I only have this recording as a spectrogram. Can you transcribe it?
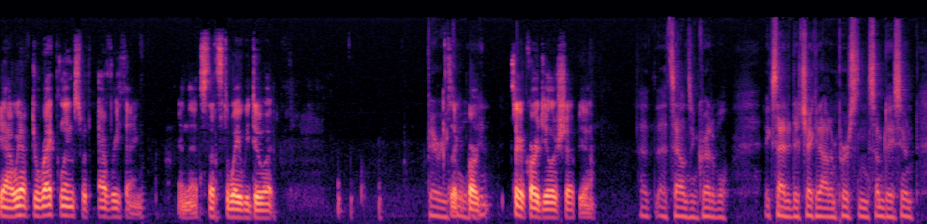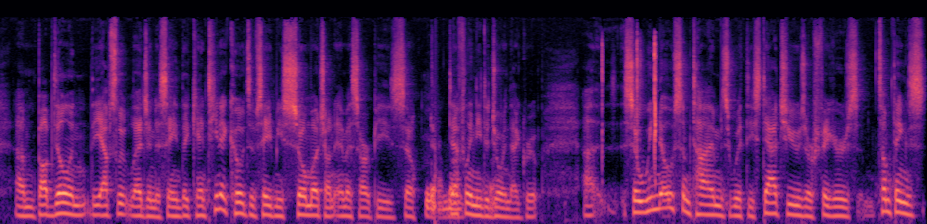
Yeah, we have direct links with everything, and that's that's the way we do it. Very it's cool. Like car, it's like a car dealership. Yeah. That, that sounds incredible. Excited to check it out in person someday soon. Um, Bob Dylan, the absolute legend, is saying the Cantina codes have saved me so much on MSRPs. So yeah, definitely need to join that group. So we know sometimes with these statues or figures, some things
